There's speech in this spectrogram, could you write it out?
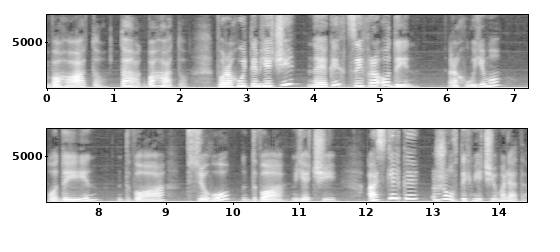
Багато, так, багато. Порахуйте м'ячі, на яких цифра один. Рахуємо один, два, всього два м'ячі. А скільки жовтих м'ячів, малята?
